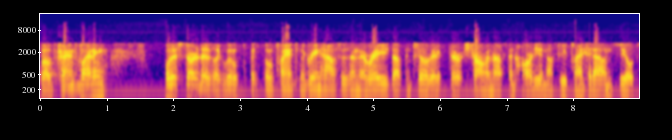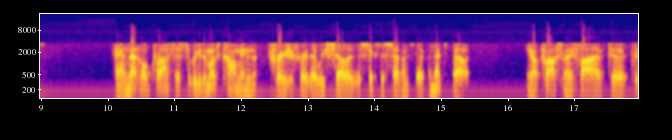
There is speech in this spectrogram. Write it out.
well, transplanting. Well, this started as like little little plants in the greenhouses, and they're raised up until they're they're strong enough and hardy enough to be planted out in fields. And that whole process, so we get the most common Fraser fir that we sell is a six to seven foot, and that's about you know approximately five to to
